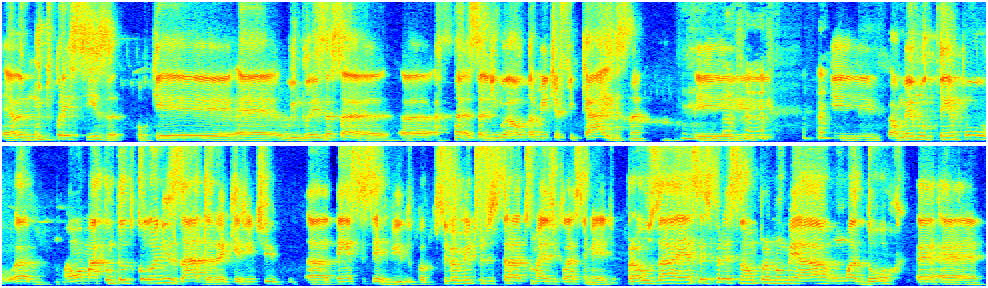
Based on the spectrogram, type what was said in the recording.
ela é muito precisa, porque é, o inglês, essa, essa língua é altamente eficaz, né? E, e ao mesmo tempo, é uma marca um tanto colonizada, né? Que a gente uh, tenha se servido, possivelmente os estratos mais de classe média, para usar essa expressão para nomear uma dor. É, é,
